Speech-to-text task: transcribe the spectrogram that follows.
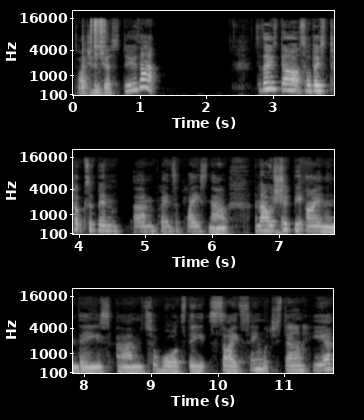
So I should just do that. So those darts or those tucks have been um, put into place now. And now we should be ironing these um, towards the side seam, which is down here.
